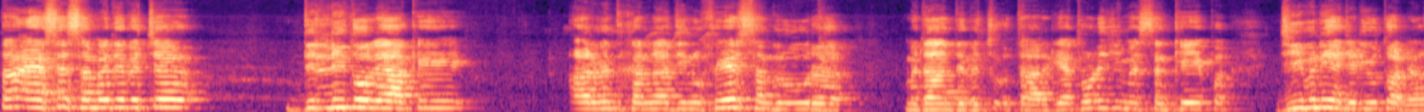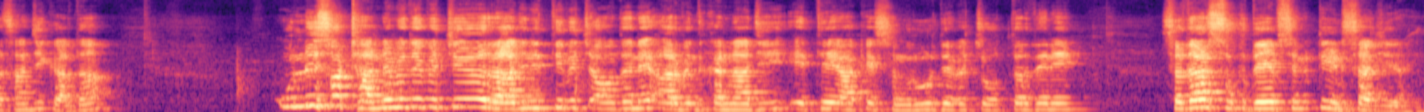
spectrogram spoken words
ਤਾਂ ਐਸੇ ਸਮੇਂ ਦੇ ਵਿੱਚ ਦਿੱਲੀ ਤੋਂ ਲਿਆ ਕੇ ਅਰਵਿੰਦ ਖੰਨਾ ਜੀ ਨੂੰ ਫੇਰ ਸੰਗਰੂਰ ਮੈਦਾਨ ਦੇ ਵਿੱਚ ਉਤਾਰ ਗਿਆ। ਥੋੜੀ ਜਿਹੀ ਮੈਂ ਸੰਖੇਪ ਜੀਵਨੀ ਹੈ ਜਿਹੜੀ ਉਹ ਤੁਹਾਡੇ ਨਾਲ ਸਾਂਝੀ ਕਰਦਾ। 1998 ਦੇ ਵਿੱਚ ਰਾਜਨੀਤੀ ਵਿੱਚ ਆਉਂਦੇ ਨੇ ਅਰਵਿੰਦ ਖੰਨਾ ਜੀ। ਇੱਥੇ ਆ ਕੇ ਸੰਗਰੂਰ ਦੇ ਵਿੱਚ ਉਤਰਦੇ ਨੇ। ਸਰਦਾਰ ਸੁਖਦੇਵ ਸਿੰਘ ਢੀਂਡਸਾ ਜੀ ਰਾਹੀਂ।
